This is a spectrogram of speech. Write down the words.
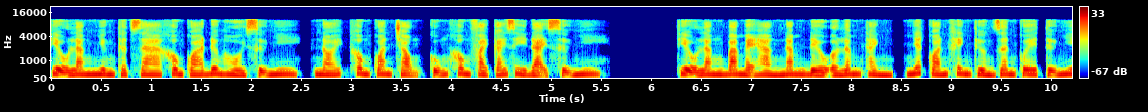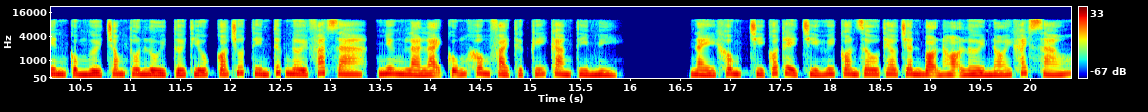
Thiệu lăng nhưng thật ra không quá đương hồi sự nhi, nói không quan trọng cũng không phải cái gì đại sự nhi. Thiệu lăng ba mẹ hàng năm đều ở Lâm Thành, nhất quán khinh thường dân quê tự nhiên cùng người trong thôn lùi tới thiếu có chút tin tức nơi phát ra, nhưng là lại cũng không phải thực kỹ càng tỉ mỉ. Này không, chỉ có thể chỉ huy con dâu theo chân bọn họ lời nói khách sáo.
